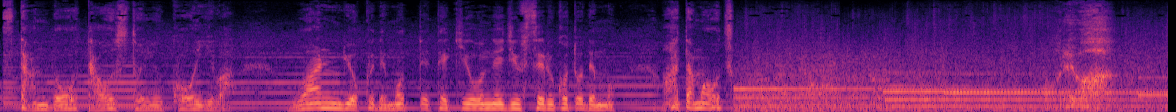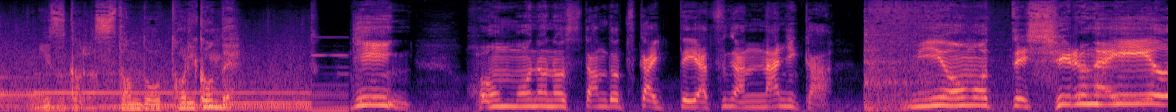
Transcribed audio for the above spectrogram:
スタンドを倒すという行為は腕力でもって敵をねじ伏せることでも頭をつ俺は自らスタンドを取り込んで。ディーン本物のスタンド使いってやつが何か身をもって知るがいいわ。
